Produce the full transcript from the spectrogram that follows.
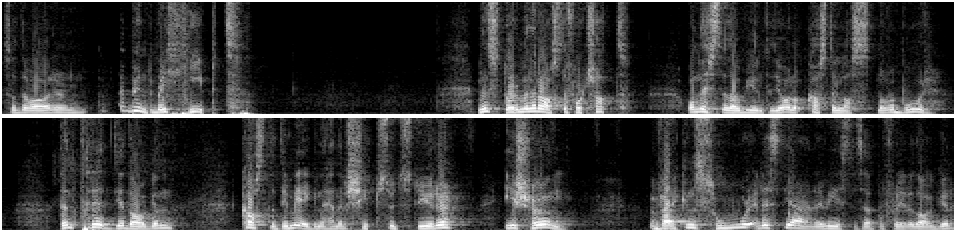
Så det, var, det begynte å bli kjipt. Men stormen raste fortsatt, og neste dag begynte de å kaste lasten over bord. Den tredje dagen kastet de med egne hender skipsutstyret i sjøen. Verken sol eller stjerner viste seg på flere dager,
